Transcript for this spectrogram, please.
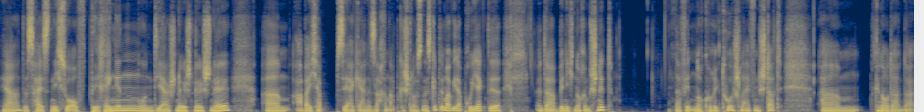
Ja, das heißt nicht so auf Drängen und ja, schnell, schnell, schnell, ähm, aber ich habe sehr gerne Sachen abgeschlossen. Es gibt immer wieder Projekte, da bin ich noch im Schnitt, da finden noch Korrekturschleifen statt. Ähm, genau, da, da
